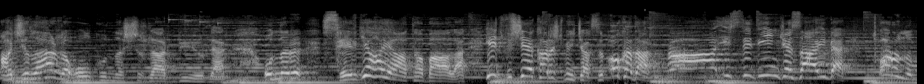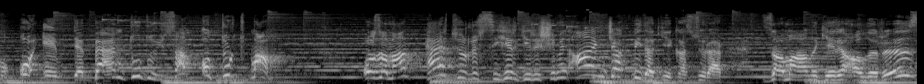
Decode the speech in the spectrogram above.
acılarla olgunlaşırlar, büyürler. Onları sevgi hayata bağlar. Hiçbir şeye karışmayacaksın, o kadar. Aa, istediğin cezayı ver. Torunumu o evde ben Dudu'ysam oturtmam. Her türlü sihir girişimin ancak bir dakika sürer. Zamanı geri alırız,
